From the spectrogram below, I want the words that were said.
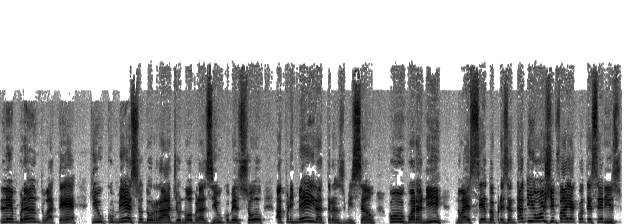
lembrando até que o começo do rádio no Brasil começou a primeira transmissão com o Guarani não é sendo apresentado e hoje vai acontecer isso.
